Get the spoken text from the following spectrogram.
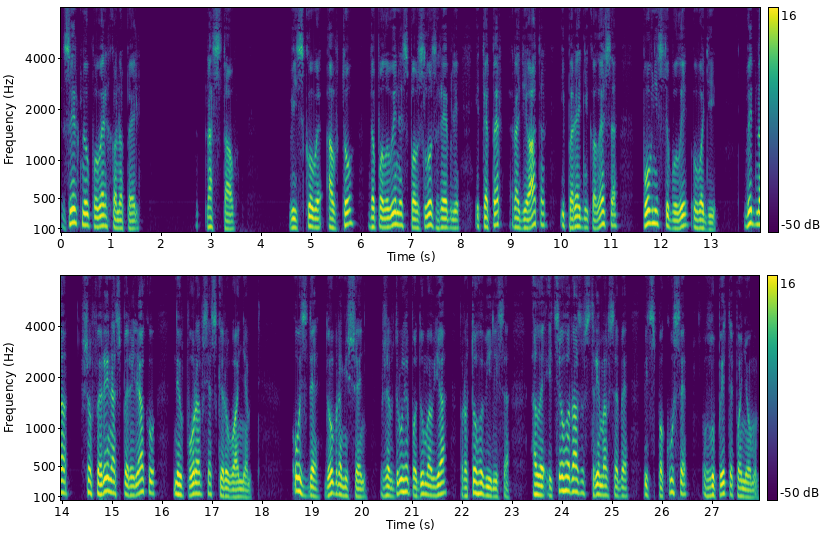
зиркнув поверх конопель, настав. Військове авто до половини сповзло з греблі, і тепер радіатор і передні колеса повністю були у воді. Видно, шоферина з переляку не впорався з керуванням. Ось де добра мішень. Вже вдруге подумав я про того Віліса, але і цього разу стримав себе від спокуси влупити по ньому.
